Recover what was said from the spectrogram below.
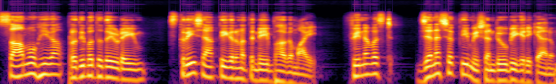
സാമൂഹിക പ്രതിബദ്ധതയുടെയും സ്ത്രീ ശാക്തീകരണത്തിന്റെയും ഭാഗമായി ഫിനവെസ്റ്റ് ജനശക്തി മിഷൻ രൂപീകരിക്കാനും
